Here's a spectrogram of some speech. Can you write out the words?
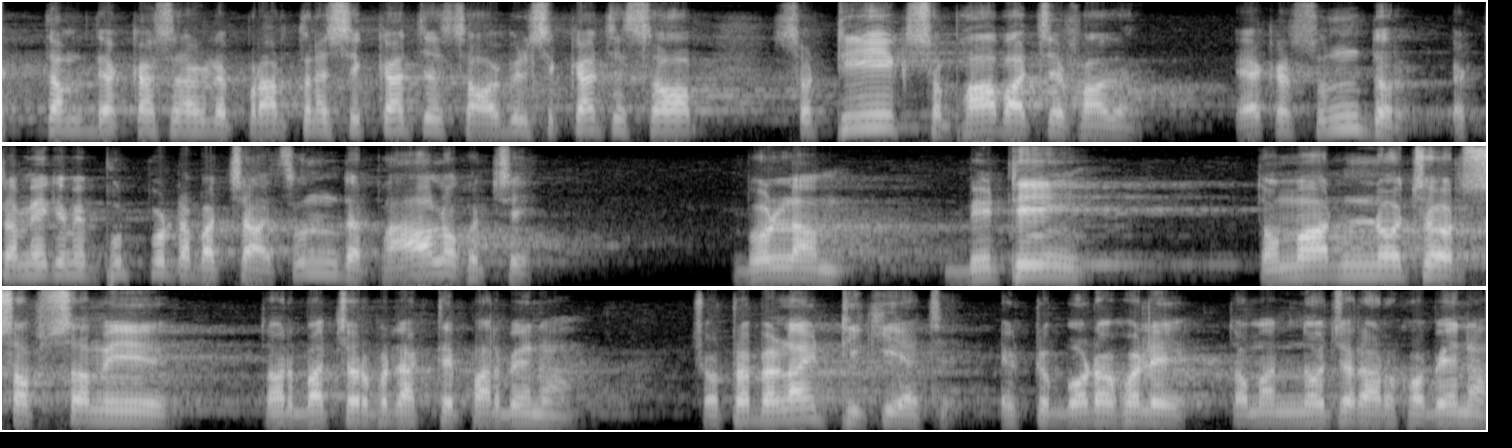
একদম দেখাশোনা করে প্রার্থনা শিক্ষা আছে, সহবিল শিক্ষা আছে, সব সঠিক স্বভাব আছে, ফাদার। একটা সুন্দর, একটা মেয়েকে মেয়ে ফুটফুটা বাচ্চা, সুন্দর, ভালো হচ্ছে বললাম, বেটি, তোমার নজর সবসময় তোর বাচ্চার উপর রাখতে পারবে না। ছোটোবেলায় ঠিকই আছে, একটু বড় হলে তোমার নজর আর হবে না।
